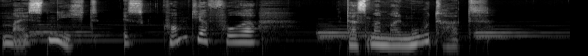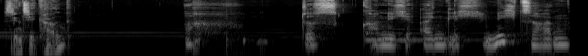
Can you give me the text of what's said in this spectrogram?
Meist nicht. Es kommt ja vor, dass man mal Mut hat. Sind Sie krank? Ach, das kann ich eigentlich nicht sagen.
